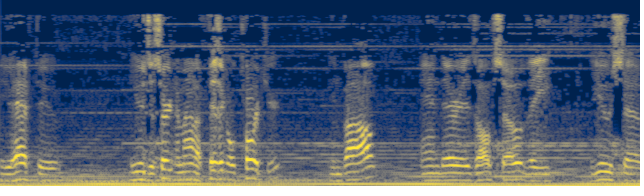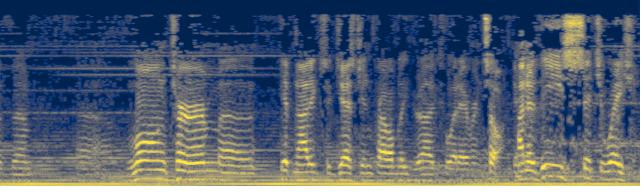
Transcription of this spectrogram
You have to use a certain amount of physical torture involved and there is also the use of um, uh, long-term uh, hypnotic suggestion, probably drugs, whatever, and so on. Under these situations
